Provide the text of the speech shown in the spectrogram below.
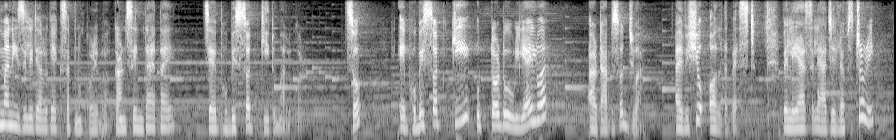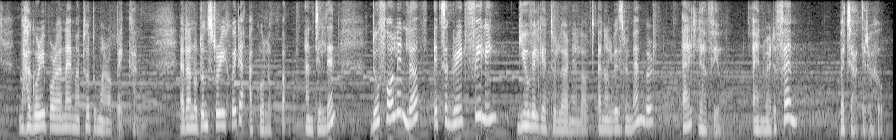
ইমান ইজিলি তেওঁলোকে একচেপ্ট নকৰিব কাৰণ চিন্তা এটাই যে ভৱিষ্যত কি তোমালোকৰ। চ' এই ভৱিষ্যত কি উত্তৰটো উলিয়াই লোৱা আৰু তাৰপিছত যোৱা। I wish you all the best বেলে আছিলে আজিৰ লাভ ষ্টৰী ভাগৰি পৰা নাই মাথো তোমাৰ অপেক্ষাত। এটা নতুন ষ্টৰীৰ সৈতে আকৌ লগ পাম। Until then do fall in love it's a great feeling you will get to learn a lot and always remember I love you and Red এ ফেম बचाते रहो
